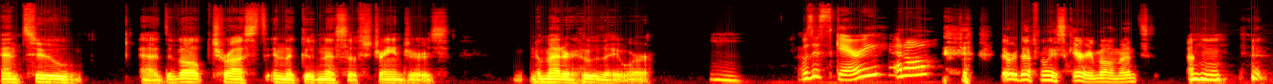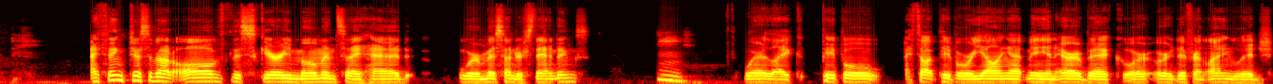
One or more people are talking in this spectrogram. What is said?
and to uh, develop trust in the goodness of strangers, no matter who they were. Mm. Was it scary at all? there were definitely scary moments. Mm-hmm. I think just about all of the scary moments I had were misunderstandings. Hmm. Where like people, I thought people were yelling at me in Arabic or or a different language,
